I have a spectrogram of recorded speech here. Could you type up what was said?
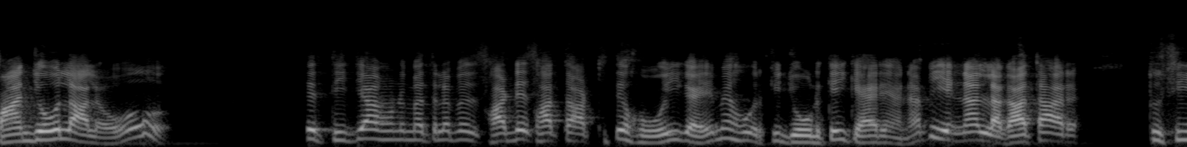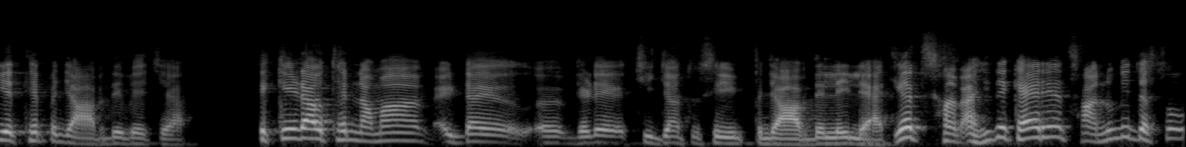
ਪੰਜ ਉਹ ਲਾ ਲਓ। ਤੇ ਤੀਜਾ ਹੁਣ ਮਤਲਬ 7.5 8 ਤੇ ਹੋ ਹੀ ਗਏ। ਮੈਂ ਹੋਰ ਕੀ ਜੋੜ ਕੇ ਹੀ ਕਹਿ ਰਿਹਾ ਨਾ ਵੀ ਇੰਨਾ ਲਗਾਤਾਰ ਤੁਸੀਂ ਇੱਥੇ ਪੰਜਾਬ ਦੇ ਵਿੱਚ ਆ। ਤੇ ਕਿਹੜਾ ਉੱਥੇ ਨਵਾਂ ਐਡਾ ਜਿਹੜੇ ਚੀਜ਼ਾਂ ਤੁਸੀਂ ਪੰਜਾਬ ਦੇ ਲਈ ਲਿਆਤੀਆਂ? ਸਾ- ਅਸੀਂ ਤੇ ਕਹਿ ਰਹੇ ਹਾਂ, ਸਾਨੂੰ ਵੀ ਦੱਸੋ।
